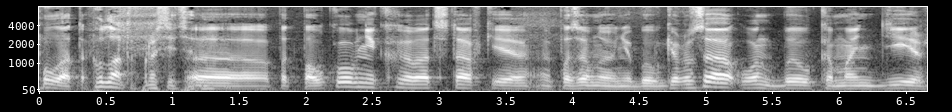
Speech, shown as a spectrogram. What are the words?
Пулатов. Пулатов, простите. Э, подполковник в отставке, позывной у него был Гюрза, он был командир,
